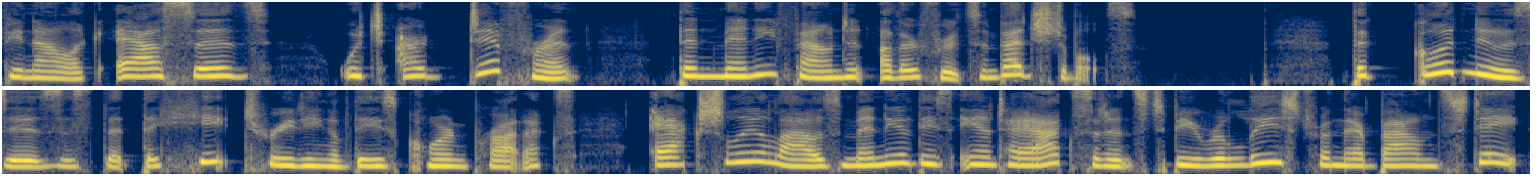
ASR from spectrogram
phenolic acids, which are different than many found in other fruits and vegetables. The good news is, is that the heat treating of these corn products actually allows many of these antioxidants to be released from their bound state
